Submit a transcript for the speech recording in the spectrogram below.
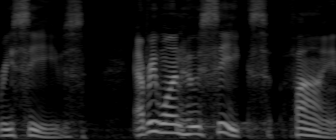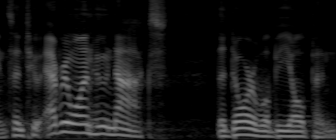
receives, everyone who seeks finds, and to everyone who knocks, the door will be opened.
